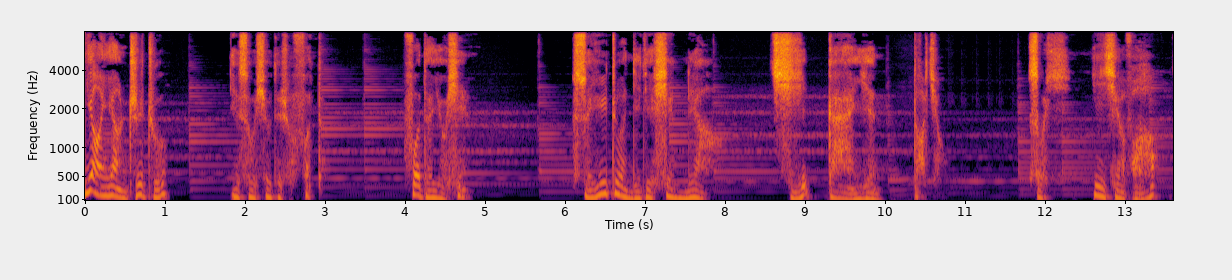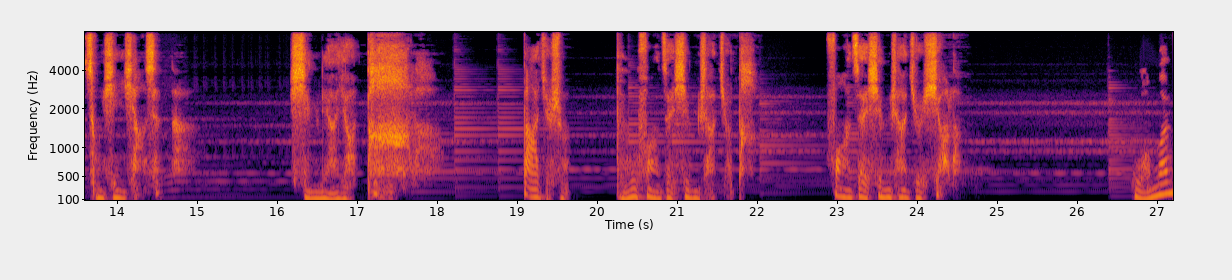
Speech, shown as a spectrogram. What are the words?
样样执着，你所修的是福德，福德有限，随着你的心量，其感应道交。所以一切法从心想生呐，心量要大了，大就说。不放在心上就大，放在心上就小了。我们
